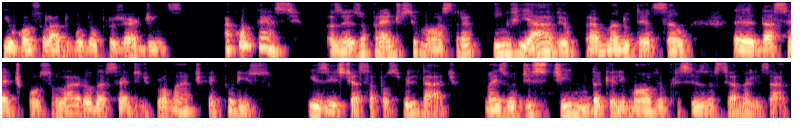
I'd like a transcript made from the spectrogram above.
e o consulado mudou para os Jardins. Acontece, às vezes o prédio se mostra inviável para manutenção eh, da sede consular ou da sede diplomática, e por isso existe essa possibilidade. Mas o destino daquele imóvel precisa ser analisado.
